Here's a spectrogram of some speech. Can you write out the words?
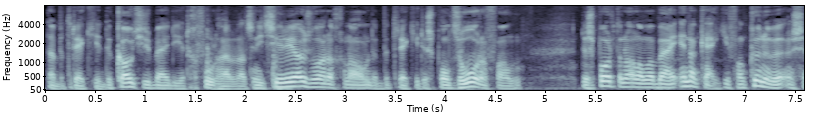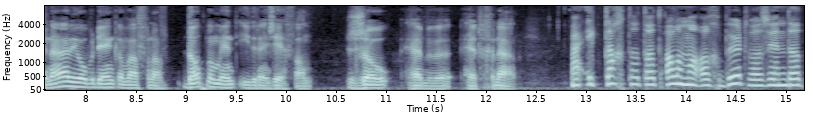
daar betrek je de coaches bij die het gevoel hadden dat ze niet serieus worden genomen... daar betrek je de sponsoren van de sporten allemaal bij. En dan kijk je van, kunnen we een scenario bedenken... waar vanaf dat moment iedereen zegt van, zo hebben we het gedaan. Maar ik dacht dat dat allemaal al gebeurd was en dat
